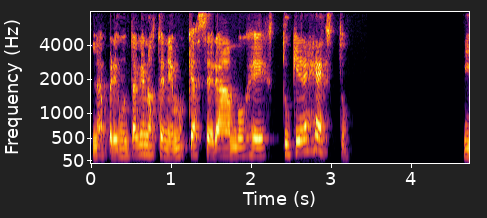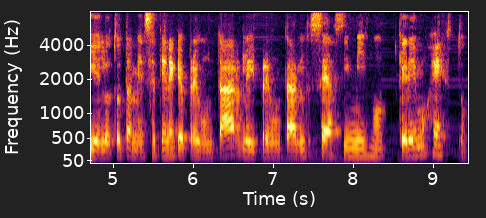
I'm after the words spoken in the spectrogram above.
la pregunta que nos tenemos que hacer a ambos es, ¿tú quieres esto? Y el otro también se tiene que preguntarle y preguntarse a sí mismo, ¿queremos esto?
